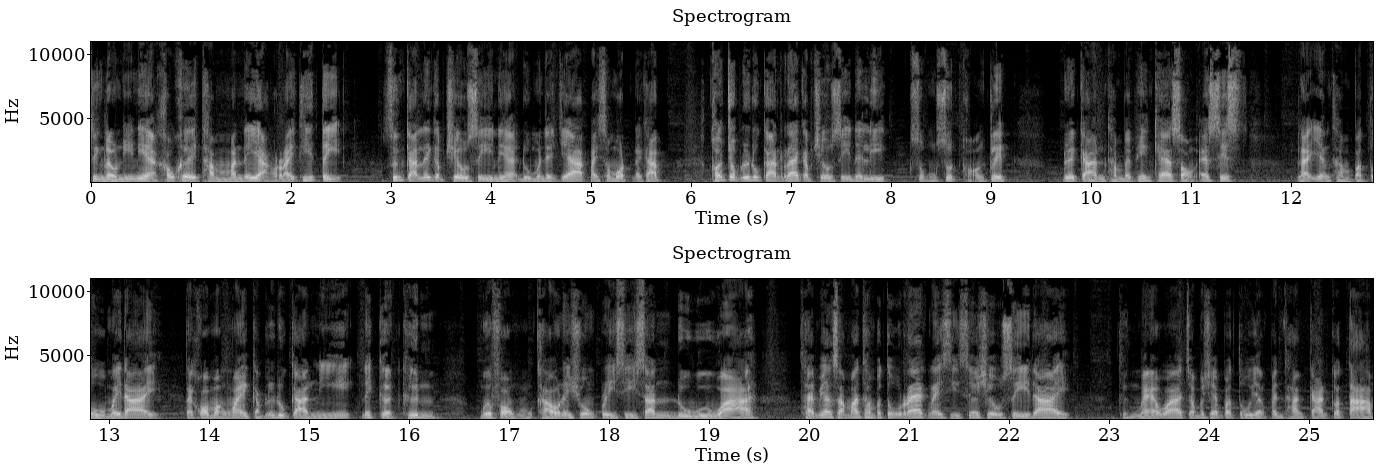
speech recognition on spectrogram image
สิ่งเหล่านี้เนี่ยเขาเคยทำมันได้อย่างไร้ที่ติ ซึ่งการเล่นกับเชลซีเนี่ยดูมันจะยากไปสมดนะครับเขาจบฤดูกาลแรกกับเชลซีในลีกสูงสุดของอังกฤษ ด้วยการทำไปเพียงแค่2แอสซิสต์และยังทำประตูไม่ได้ แต่ความหวังใหม่กับฤดูกาลนี้ได้เกิดขึ้น เมื่อฟอร์มของเขาในช่วงปรีซีซั่นดูหวือหวา แถมยังสามารถทำประตูแรกในสีเสื้อเชลซีได้ ถึงแม้ว่าจะไม่ใช่ประตูอย่างเป็นทางการก็ตาม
